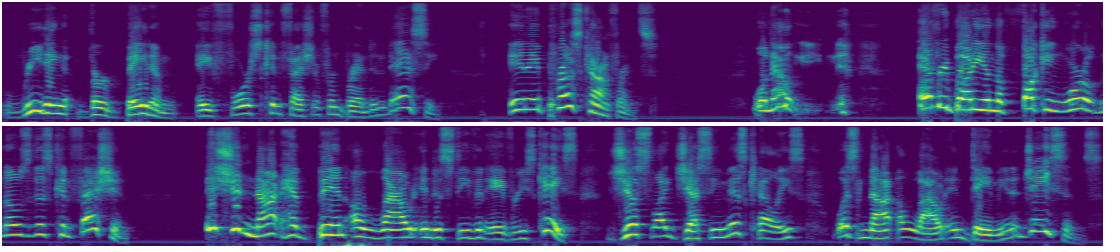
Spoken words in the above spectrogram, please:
reading verbatim a forced confession from Brendan Dassey in a press conference. Well, now everybody in the fucking world knows this confession. It should not have been allowed into Steven Avery's case, just like Jessie Misskelley's was not allowed in Damien and Jason's.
